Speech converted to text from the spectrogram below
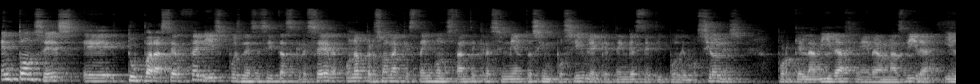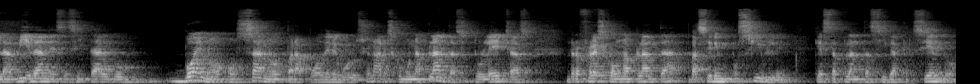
Entonces, eh, tú para ser feliz, pues necesitas crecer. Una persona que está en constante crecimiento es imposible que tenga este tipo de emociones, porque la vida genera más vida y la vida necesita algo bueno o sano para poder evolucionar. Es como una planta, si tú le echas refresco a una planta, va a ser imposible que esta planta siga creciendo.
